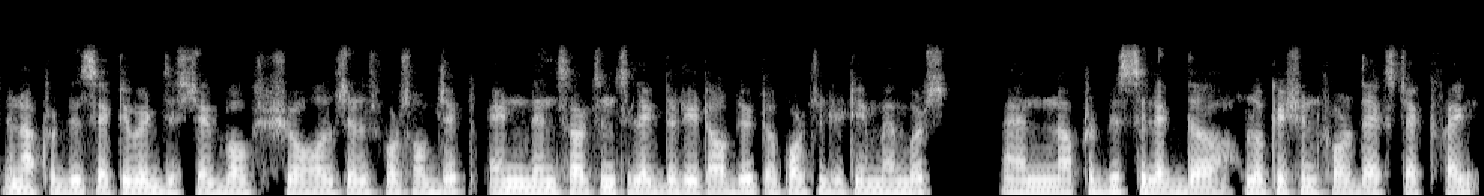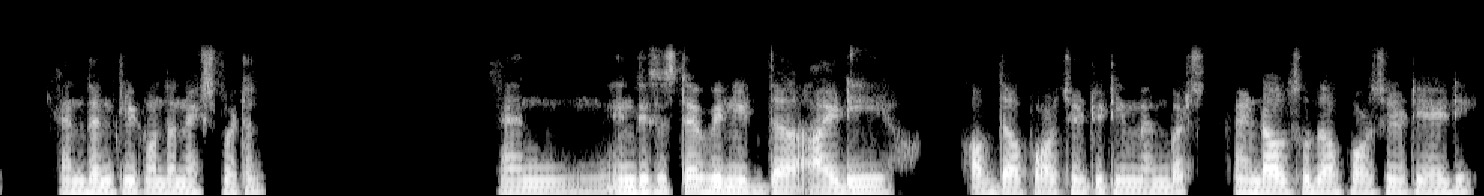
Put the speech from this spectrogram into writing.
and after this activate this checkbox show all salesforce object and then search and select the data object opportunity team members. And after this select the location for the extract file and then click on the next button. And in this step we need the id of the opportunity team members and also the opportunity id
